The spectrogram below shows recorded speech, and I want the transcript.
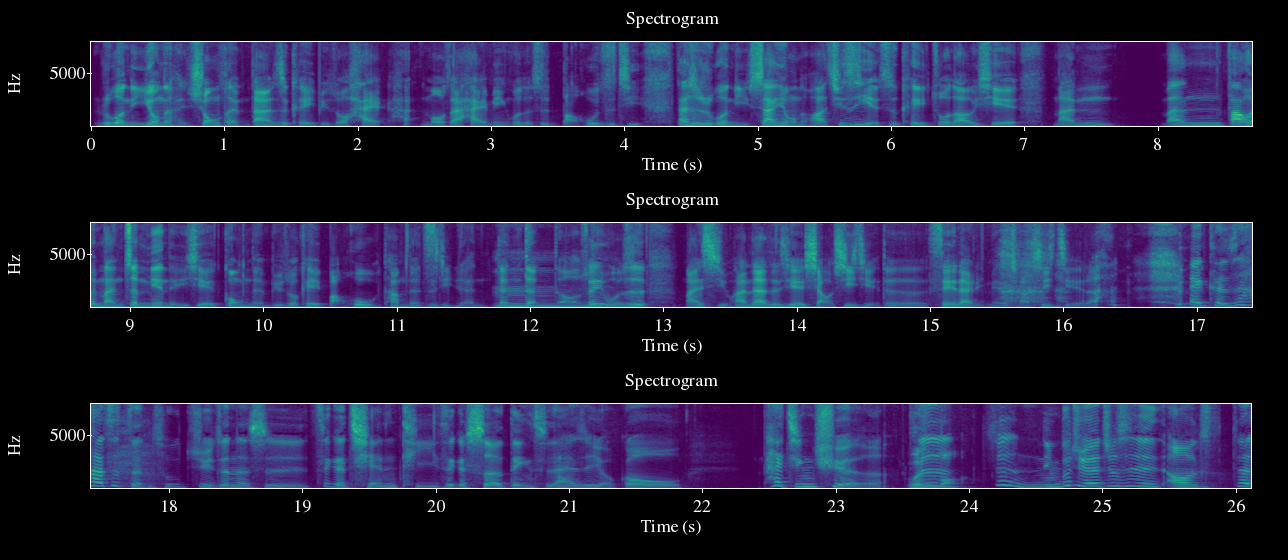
如果你用的很凶狠，当然是可以，比如说害害谋财害命，或者是保护自己。但是如果你善用的话，其实也是可以做到一些蛮。蛮发挥蛮正面的一些功能，比如说可以保护他们的自己人等等的、哦，嗯、所以我是蛮喜欢在这些小细节的塞在里面的小细节啦。哎、欸，可是他这整出剧真的是这个前提，这个设定实在是有够太精确了。为什么？就是你不觉得就是哦，他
